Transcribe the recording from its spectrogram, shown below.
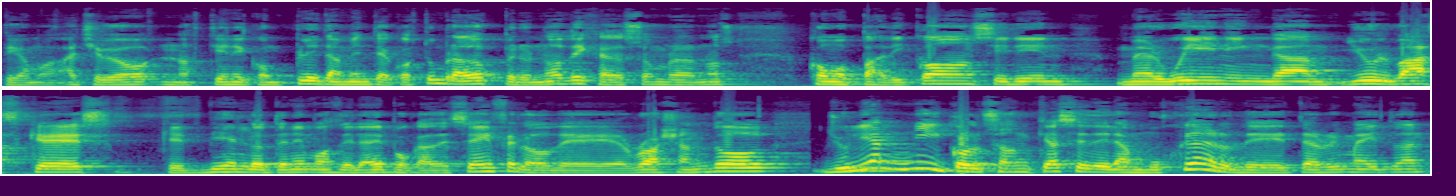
digamos, HBO nos tiene completamente acostumbrados, pero no deja de asombrarnos como Paddy Considine, Mer Winningham, Yul Vázquez, que bien lo tenemos de la época de Seinfeld o de Russian Doll, Julianne Nicholson, que hace de la mujer de Terry Maitland,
